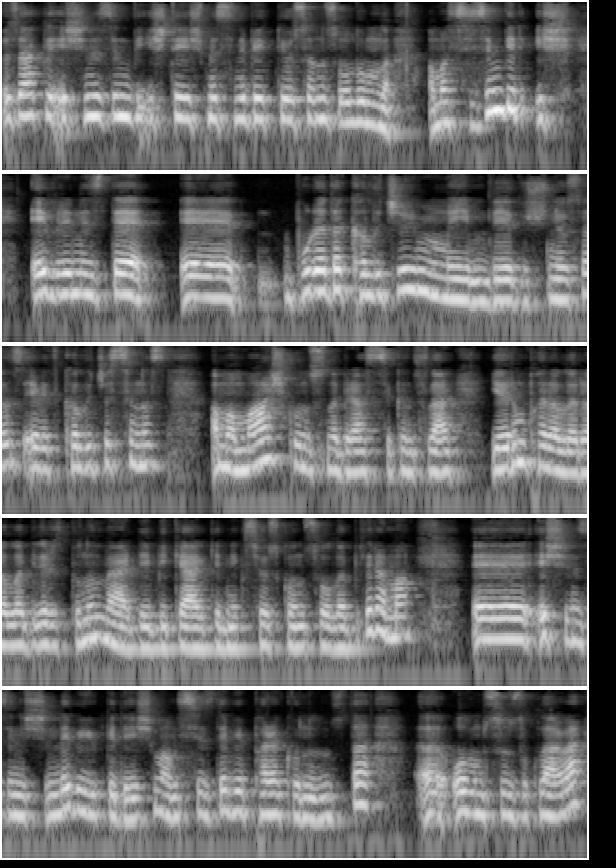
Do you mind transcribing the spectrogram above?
özellikle eşinizin bir iş değişmesini bekliyorsanız olumlu. Ama sizin bir iş evrenizde e, burada kalıcı mıyım diye düşünüyorsanız evet kalıcısınız. Ama maaş konusunda biraz sıkıntılar. Yarım paralar alabiliriz. Bunun verdiği bir gerginlik söz konusu olabilir ama e, eşinizin işinde büyük bir değişim ama sizde bir para konunuzda e, olumsuzluklar var.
